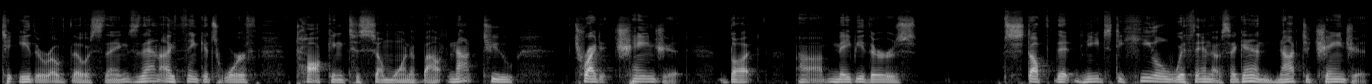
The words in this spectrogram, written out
to either of those things, then I think it's worth talking to someone about, not to try to change it, but uh, maybe there's stuff that needs to heal within us. Again, not to change it,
